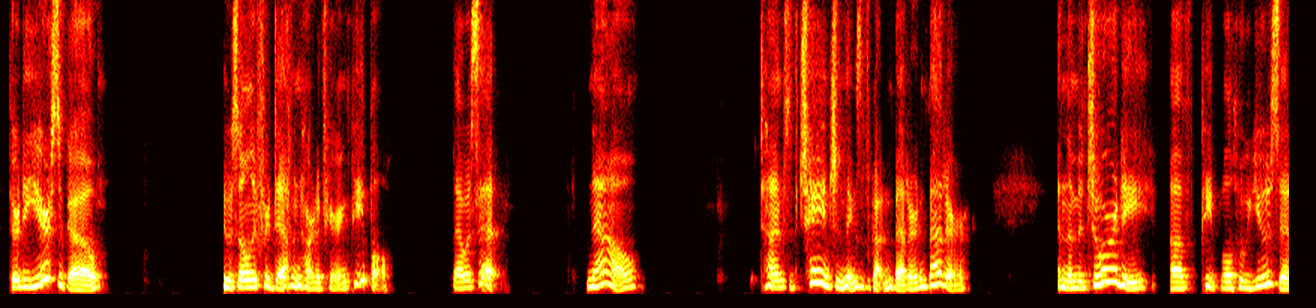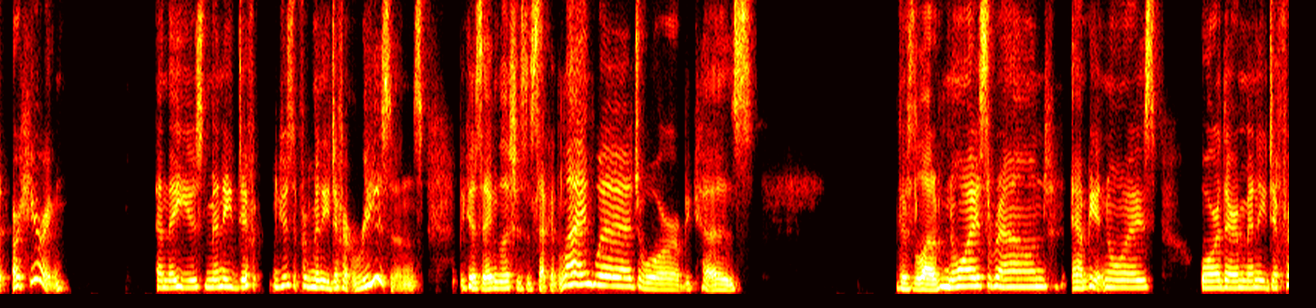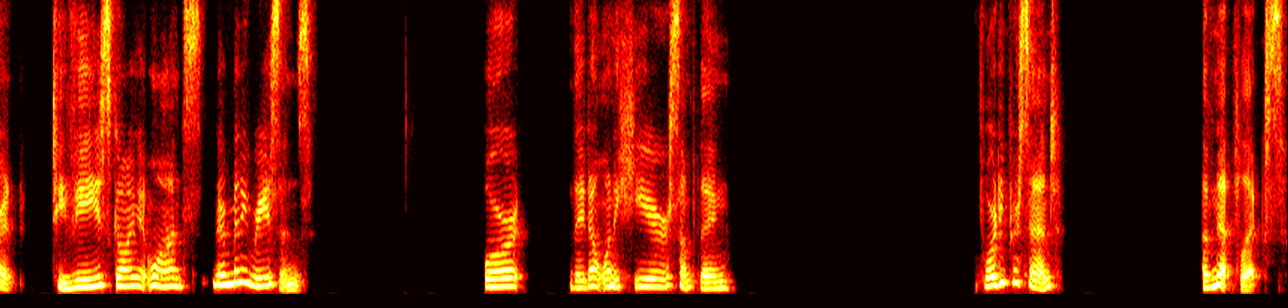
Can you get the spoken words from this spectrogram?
30 years ago, it was only for deaf and hard of hearing people. That was it. Now, times have changed and things have gotten better and better. And the majority of people who use it are hearing. And they use many different use it for many different reasons, because English is a second language, or because there's a lot of noise around, ambient noise, or there are many different TVs going at once. There are many reasons. Or they don't want to hear something. 40% of Netflix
